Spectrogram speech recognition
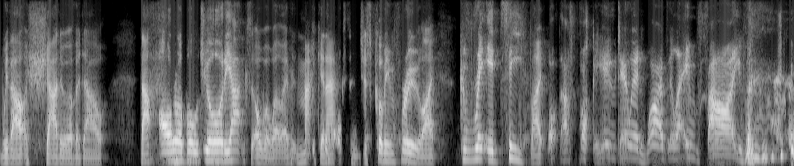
without a shadow of a doubt. That horrible Geordie accent, oh well, well, every Mackem accent just coming through, like gritted teeth, like what the fuck are you doing? Why have we let him five?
